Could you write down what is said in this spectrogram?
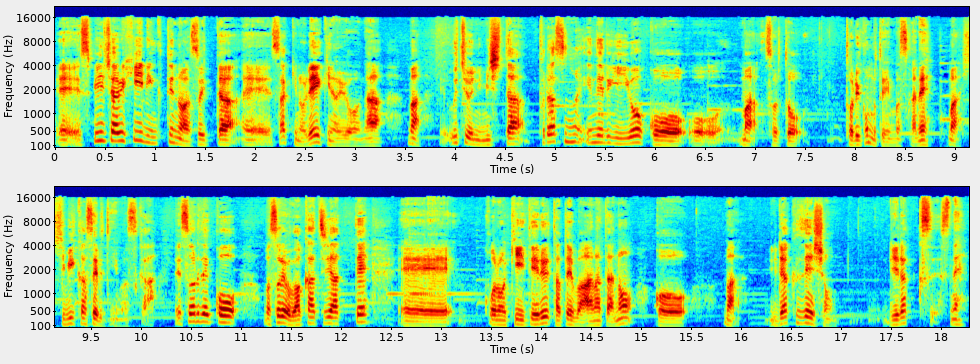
えー、スピリチュアルヒーリングっていうのはそういった、えー、さっきの霊気のような、まあ、宇宙に満ちたプラスのエネルギーをこう、まあ、それと取り込むと言いますかね、まあ、響かせると言いますか。でそれでこう、まあ、それを分かち合って、えー、この聞いている、例えばあなたの、こう、まあ、リラクゼーション、リラックスですね、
